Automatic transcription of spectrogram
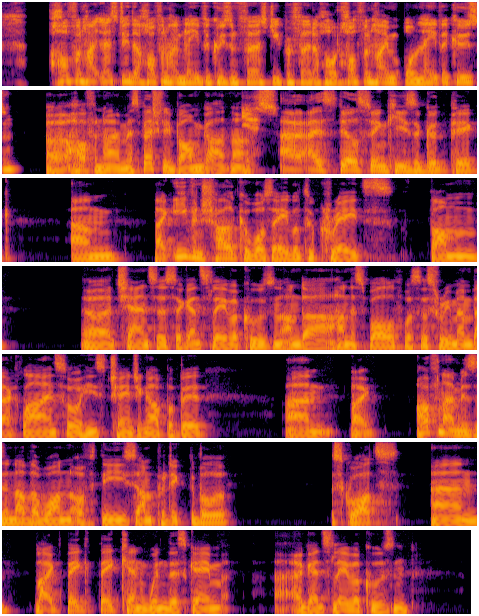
Hoffenheim, let's do the Hoffenheim Leverkusen first. Do you prefer to hold Hoffenheim or Leverkusen? Uh, Hoffenheim, especially Baumgartner. Yes. I, I still think he's a good pick. And like even Schalke was able to create some uh, chances against Leverkusen under Hannes Wolf with a three-man backline, so he's changing up a bit. And like Hoffenheim is another one of these unpredictable squads, and like they they can win this game uh, against Leverkusen.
